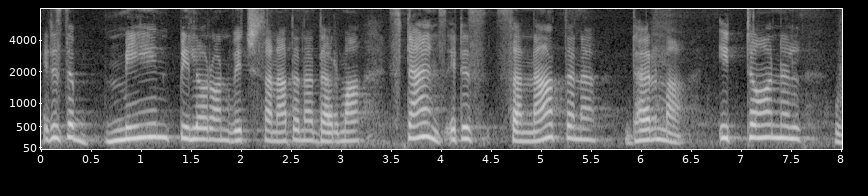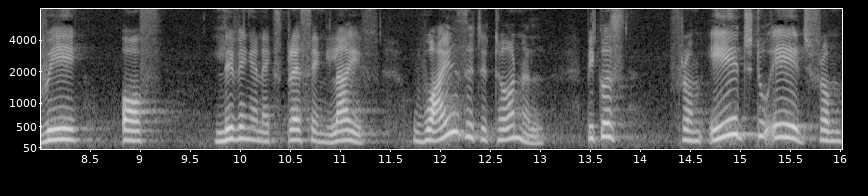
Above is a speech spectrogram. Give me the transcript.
it is the main pillar on which Sanatana Dharma stands. It is Sanatana Dharma, eternal way of living and expressing life. Why is it eternal? Because from age to age, from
